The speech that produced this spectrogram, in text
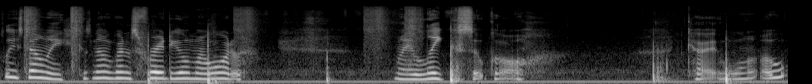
Please tell me, because now I'm kind of afraid to go in my water. My lake, so-called. Okay, one, oh.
